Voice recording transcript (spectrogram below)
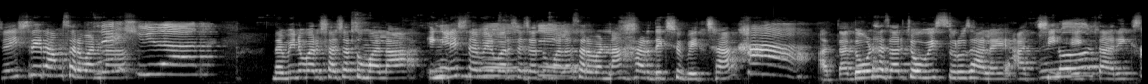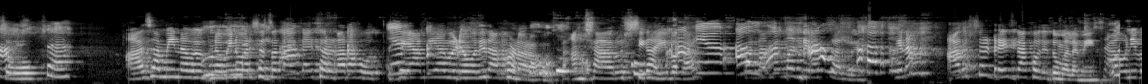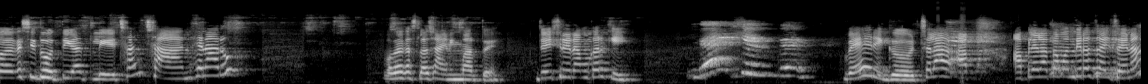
जय श्रीराम सर्वांना. नवीन वर्षाच्या तुम्हाला इंग्लिश नवीन वर्षाच्या तुम्हाला सर्वांना हार्दिक शुभेच्छा. आता दोन हजार चोवीस सुरू झालंय. आजची एक तारीख सो आज आम्ही नव नवीन वर्षाचं काय काय करणार आहोत हे आम्ही या व्हिडिओमध्ये दाखवणार आहोत. आमच्या आरुषची घाई बघा. कारण आम्ही मंदिरात चाललोय. हे ना आरुषचा ड्रेस दाखवते तुम्हाला मी. श्रावणी बघा कशी धोती घातलीये. छान छान. हे ना आरू? बघा कसला शायनिंग मारतोय. जय श्रीराम कर की. व्हेरी गुड चला आप- आपल्याला आता मंदिरात जायचंय ना?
